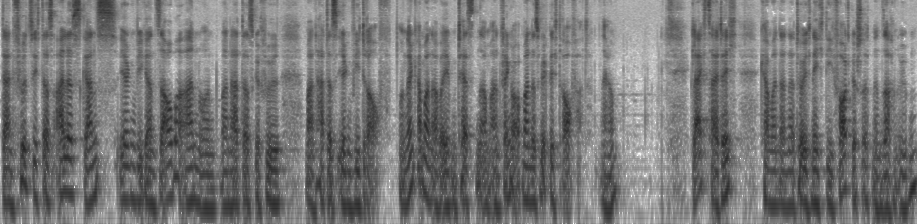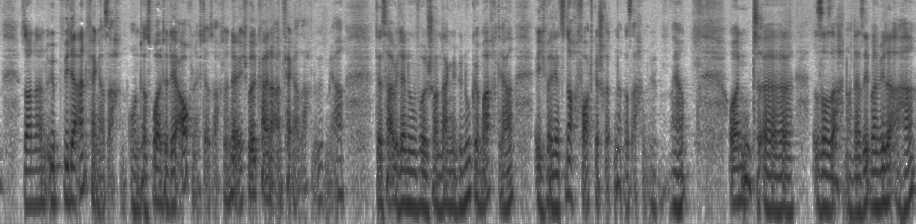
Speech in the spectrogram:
dann fühlt sich das alles ganz irgendwie ganz sauber an und man hat das Gefühl, man hat es irgendwie drauf. Und dann kann man aber eben testen am Anfänger, ob man das wirklich drauf hat. Ja. Gleichzeitig kann man dann natürlich nicht die fortgeschrittenen Sachen üben, sondern übt wieder Anfängersachen. Und das wollte der auch nicht. Er sagte, nee, ich will keine Anfängersachen üben, ja. Das habe ich ja nun wohl schon lange genug gemacht, ja. Ich will jetzt noch fortgeschrittenere Sachen üben, ja. Und äh, so Sachen. Und da sieht man wieder, aha,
